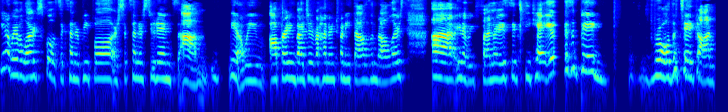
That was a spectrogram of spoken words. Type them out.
you know we have a large school, 600 people or 600 students. Um, you know we operating budget of 120 thousand uh, dollars. You know we fundraised 60k. It was a big role to take on.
